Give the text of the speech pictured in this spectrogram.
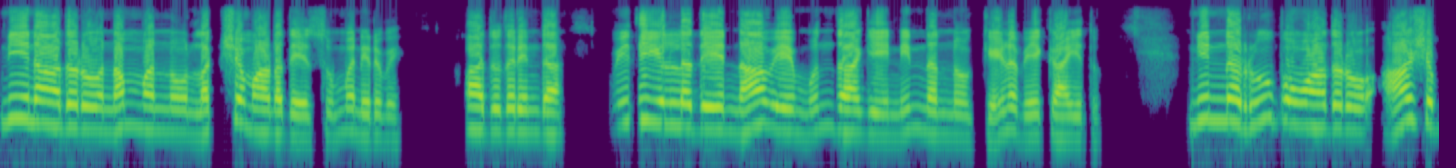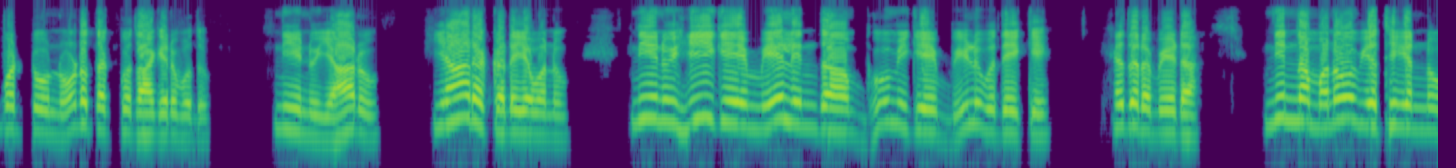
ನೀನಾದರೂ ನಮ್ಮನ್ನು ಲಕ್ಷ್ಯ ಮಾಡದೆ ಸುಮ್ಮನಿರುವೆ. ಆದುದರಿಂದ ವಿಧಿಯಿಲ್ಲದೆ ನಾವೇ ಮುಂದಾಗಿ ನಿನ್ನನ್ನು ಕೇಳಬೇಕಾಯಿತು. ನಿನ್ನ ರೂಪವಾದರೂ ಆಶೆಪಟ್ಟು ನೋಡತಕ್ಕುದಾಗಿರುವುದು. ನೀನು ಯಾರು? ಯಾರ ಕಡೆಯವನು? ನೀನು ಹೀಗೆ ಮೇಲಿಂದ ಭೂಮಿಗೆ ಬೀಳುವುದೇಕೆ? ಹೆದರಬೇಡ. ನಿನ್ನ ಮನೋವ್ಯಥೆಯನ್ನು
